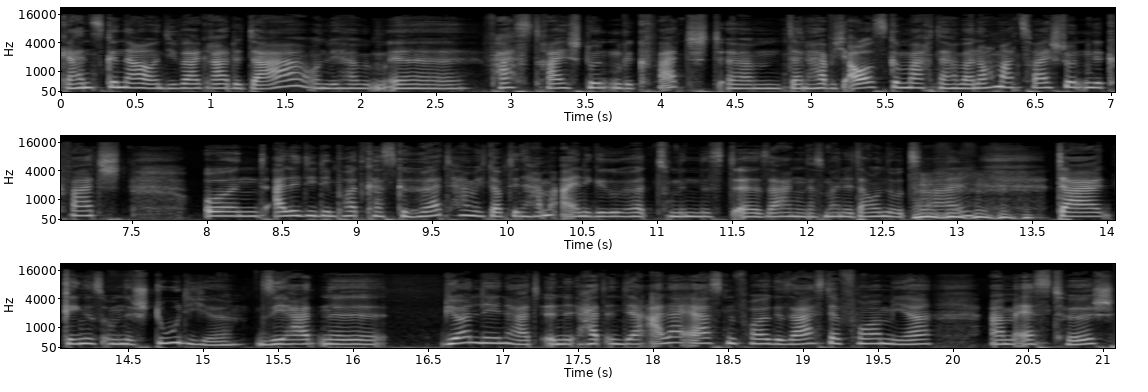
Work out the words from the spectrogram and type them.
Ganz genau, und die war gerade da und wir haben äh, fast drei Stunden gequatscht. Ähm, dann habe ich ausgemacht, da haben wir nochmal zwei Stunden gequatscht. Und alle, die den Podcast gehört haben, ich glaube, den haben einige gehört, zumindest äh, sagen das meine Downloadzahlen. da ging es um eine Studie. Sie hat eine Björn Lehnhardt in, hat in der allerersten Folge saß der vor mir am Esstisch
